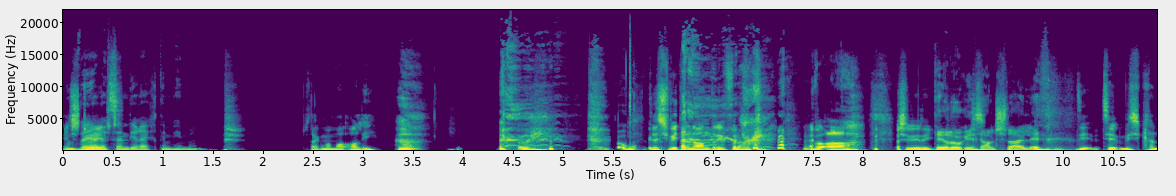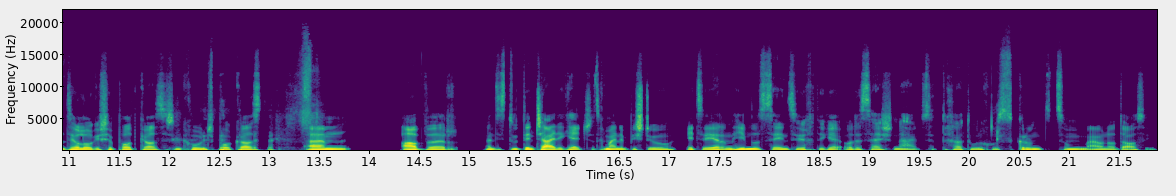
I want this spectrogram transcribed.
Hättest du wer jetzt- ist denn direkt im Himmel? Sagen wir mal alle. das ist wieder eine andere Frage. Ah, schwierig. Theologisch ganz steil. Das ist kein theologischer Podcast, das ist ein Kunstpodcast. ähm, aber wenn jetzt du die Entscheidung hättest, also ich meine, bist du jetzt eher ein Himmelssehnsüchtiger oder sagst du, nein, das hat doch auch durchaus Grund, zum auch noch da zu sein?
